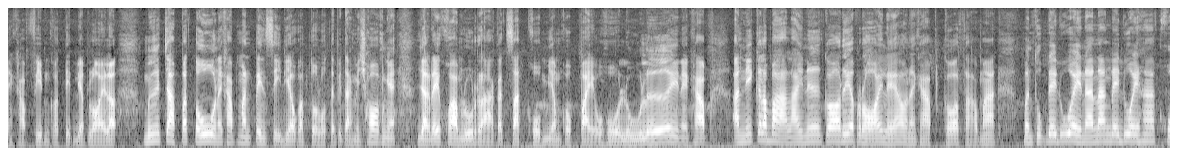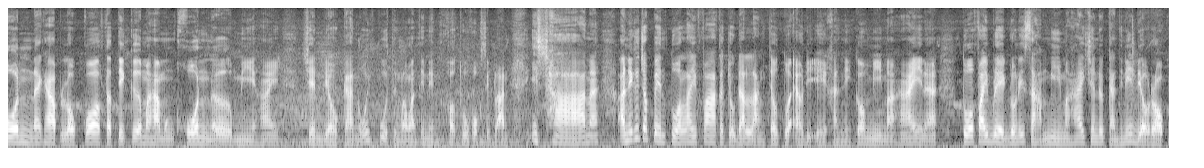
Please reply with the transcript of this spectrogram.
นะครับฟิล์มก็ติดเรียบร้อยแล้ว มือจับประตูนะครับมันเป็นสีเดียวกับตัวรถแต่พี่ตายไม่ชอบไงอยากได้ความหรู้หราก็ซัดโครเมียมเข้าไปโอ้โหรู้เลยนะครับอันนี้กระบะไลเนอร์ก็เรียบร้อย้อยแล้วนะครับ ก็สามารถบรรทุกได้ด้วยนะนั่งได้ด้วย 5 คนนะครับแล้วก็สติกเกอร์มหามงคลเออมีให้เช่นเดียวกันโอ้ยพูดถึงรางวัลที่ 1 เขาถูก 60 ล้าน อิจฉานะ อันนี้ก็จะเป็นตัวไล่ฟ้ากระจกด้านหลังเจ้าตัว LDA คันนี้ก็มีมาให้นะ ตัวไฟเบรกดวงที่ 3 มีมาให้เช่นเดียวกันทีนี้เดี๋ยวเราไป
